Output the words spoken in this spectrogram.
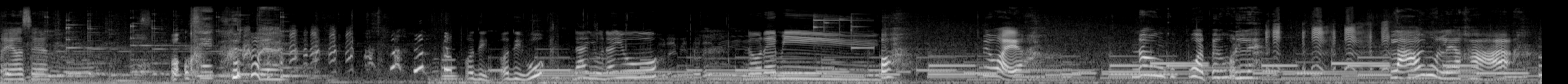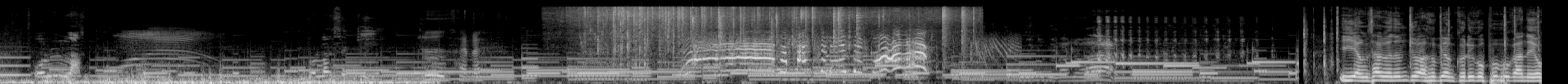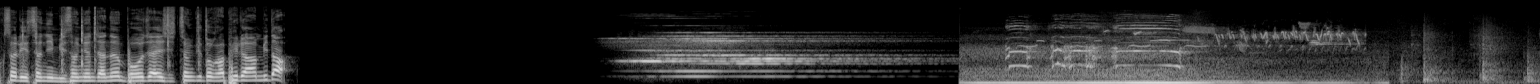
안녕하세요. 어, 어디 어디 오? 나요 나요. 노래미. 어, ไม่ไหวอะน่องกูปวดไปหมดเลยล้าวไปหมดเลยอะขา 볼락 볼락 새끼 อืม 이 영상은 음주와 흡연 그리고 부부간의 욕설이 있으니 미성년자는 보호자의 시청 지도가 필요합니다. 아,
